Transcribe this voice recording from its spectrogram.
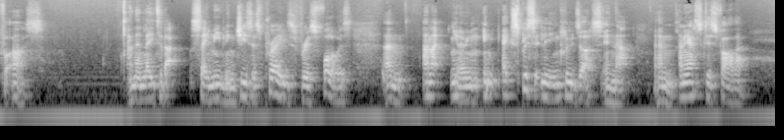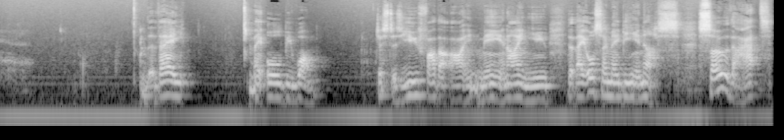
for us. And then later that same evening, Jesus prays for his followers, um, and that you know in, in explicitly includes us in that. Um, and he asks his Father that they may all be one just as you, Father, are in me and I in you, that they also may be in us, so that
